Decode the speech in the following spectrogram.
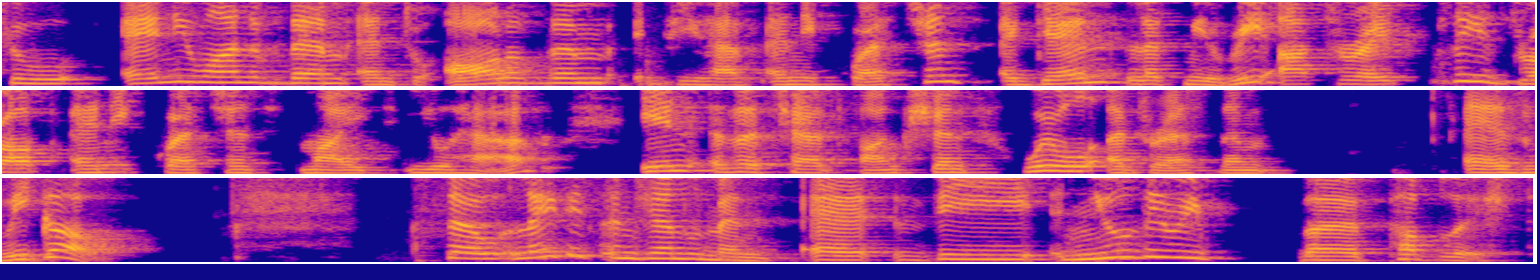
to any one of them and to all of them, if you have any questions, again, let me reiterate, please drop any questions might you have in the chat function. We will address them as we go. So, ladies and gentlemen, uh, the newly uh, published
